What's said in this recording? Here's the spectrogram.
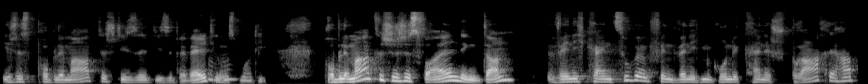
Ist es problematisch, diese, diese Bewältigungsmodi? Mhm. Problematisch ist es vor allen Dingen dann, wenn ich keinen Zugang finde, wenn ich im Grunde keine Sprache habe,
